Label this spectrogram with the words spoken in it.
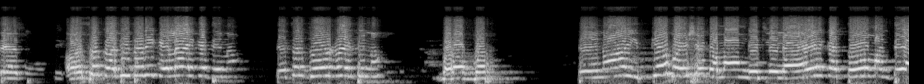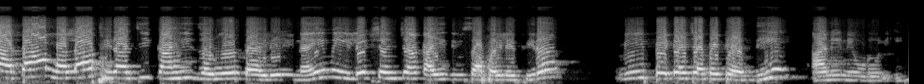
त्यात असं कधीतरी केलं आहे का त्यानं त्याचा जोड राहते ना बरोबर. त्यानं इतके पैसे कमावून घेतलेले आहे का तो म्हणते आता मला फिरायची काही जरूरत राहिलेली नाही. मी इलेक्शनच्या काही दिवसा पहिले फिरन मी पेट्याच्या पेट्यात देईन आणि निवडून येईन.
